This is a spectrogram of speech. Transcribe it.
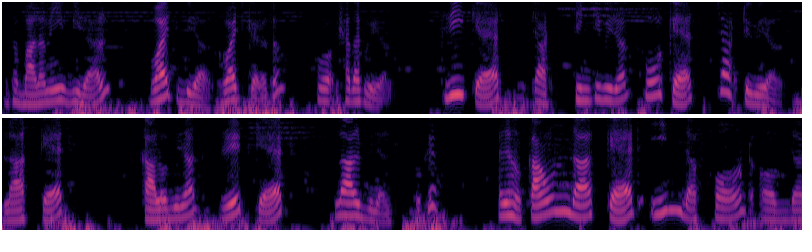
অর্থাৎ বাদামি বিড়াল হোয়াইট বিড়াল হোয়াইট ক্যাট অর্থাৎ সাদা বিড়াল। থ্রি ক্যাটস চার তিনটি বিড়াল ফোর ক্যাটস চারটি বিড়াল। ব্ল্যাক ক্যাট কালো বিড়াল রেড ক্যাট লাল বিড়াল ওকে দেখো count the cat in the front of the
